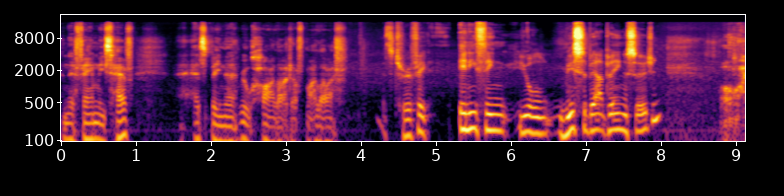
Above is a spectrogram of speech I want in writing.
and their families have has been a real highlight of my life. That's terrific. Anything you'll miss about being a surgeon? Oh,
